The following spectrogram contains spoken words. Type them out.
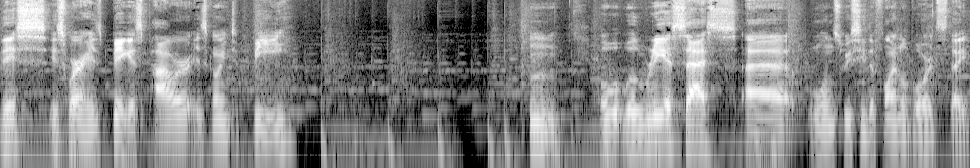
this is where his biggest power is going to be. Hmm. Well, we'll reassess uh, once we see the final board state.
